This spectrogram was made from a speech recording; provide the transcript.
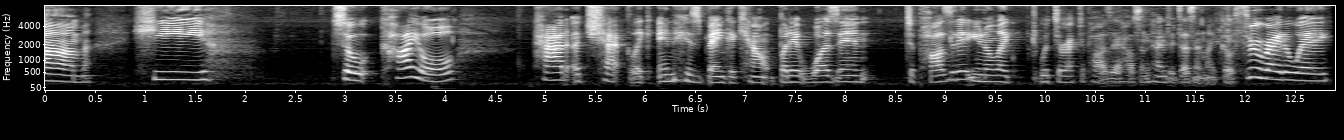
Um, he, so Kyle had a check like in his bank account, but it wasn't deposited. You know, like with direct deposit, how sometimes it doesn't like go through right away.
